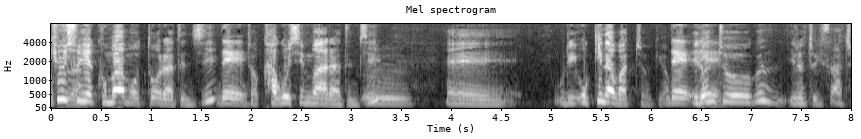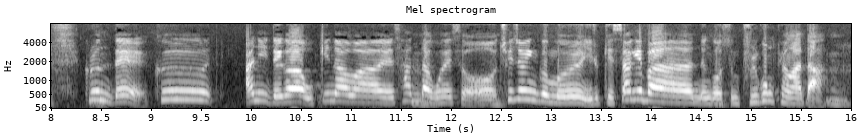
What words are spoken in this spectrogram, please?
큐슈의 구마모토라든지 네. 저 가고시마라든지 음. 에, 우리 오키나와 쪽이요. 네, 이런 네. 쪽은 이런 쪽이 싸죠. 그런데 그 아니 내가 오키나와에 산다고 음. 해서 음. 최저임금을 이렇게 싸게 받는 것은 불공평하다. 음.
